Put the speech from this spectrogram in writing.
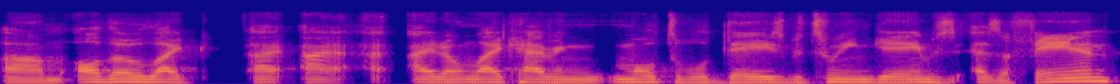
um, although like I, I, I don't like having multiple days between games as a fan.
